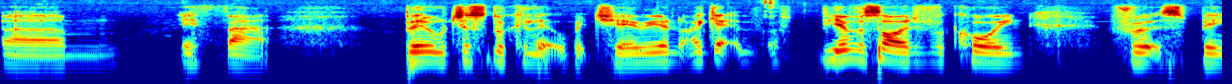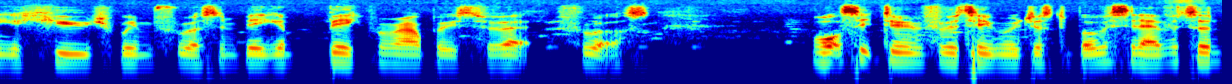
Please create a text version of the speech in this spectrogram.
um, if that. But it'll just look a little bit cheery. And I get the other side of the coin for us being a huge win for us and being a big morale boost for it, for us. What's it doing for the team who are just above us in Everton?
